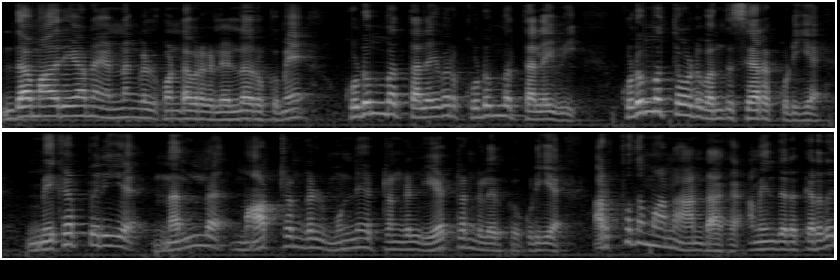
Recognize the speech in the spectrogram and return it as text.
இந்த மாதிரியான எண்ணங்கள் கொண்டவர்கள் எல்லோருக்குமே குடும்பத் தலைவர் குடும்ப தலைவி குடும்பத்தோடு வந்து சேரக்கூடிய மிகப்பெரிய நல்ல மாற்றங்கள் முன்னேற்றங்கள் ஏற்றங்கள் இருக்கக்கூடிய அற்புதமான ஆண்டாக அமைந்திருக்கிறது.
